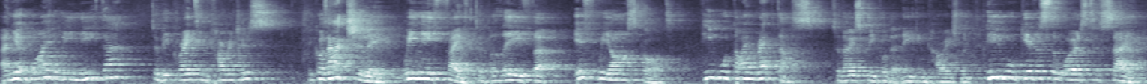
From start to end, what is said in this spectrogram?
And yet, why do we need that? To be great encouragers? Because actually, we need faith to believe that if we ask God, He will direct us to those people that need encouragement. He will give us the words to say,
